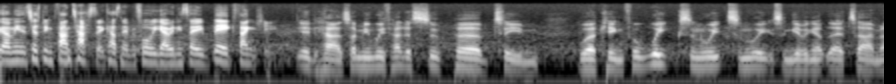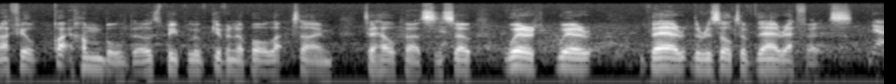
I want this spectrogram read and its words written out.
I mean, it's just been fantastic, hasn't it? Before we go, we need to say big thank you. It has. I mean, we've had a superb team working for weeks and weeks and weeks and giving up their time. And I feel quite humbled, those people who've given up all that time to help us. And so we're, we're their, the result of their efforts. Yeah.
